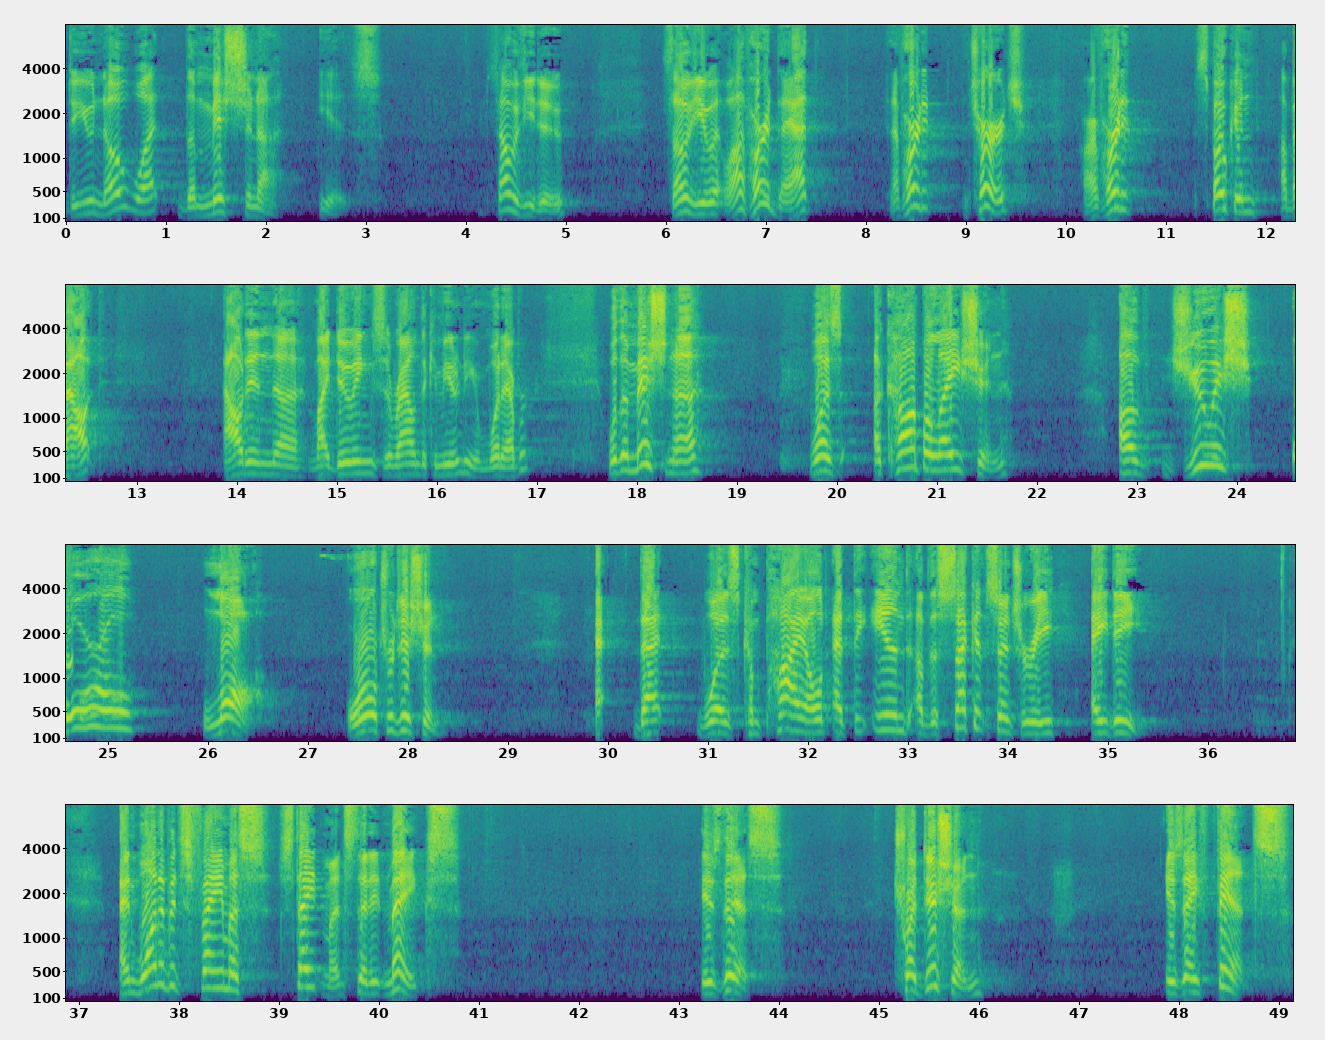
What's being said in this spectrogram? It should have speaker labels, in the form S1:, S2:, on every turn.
S1: Do you know what the Mishnah is? Some of you do. Some of you, well, I've heard that, and I've heard it in church, or I've heard it spoken about out in uh, my doings around the community or whatever. Well, the Mishnah was a compilation of Jewish oral law, oral tradition that was compiled at the end of the second century AD. And one of its famous statements that it makes is this tradition is a fence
